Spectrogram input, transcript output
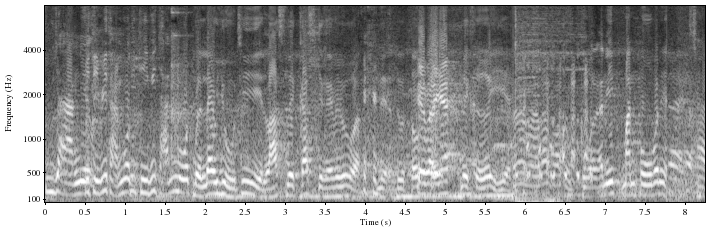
ทุกอย่างเนี่ยพิถีพิถันหมดพิธีพิถันหมดเหมือนเราอยู่ที่ลาสเวกัสยังไงไม่รู้อะเนี่ยดูโต๊ะเคยไปไงไม่เคยอีกอะ มาแล้วพอสมควรอันนี้มันปูปะเนี่ยใช่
